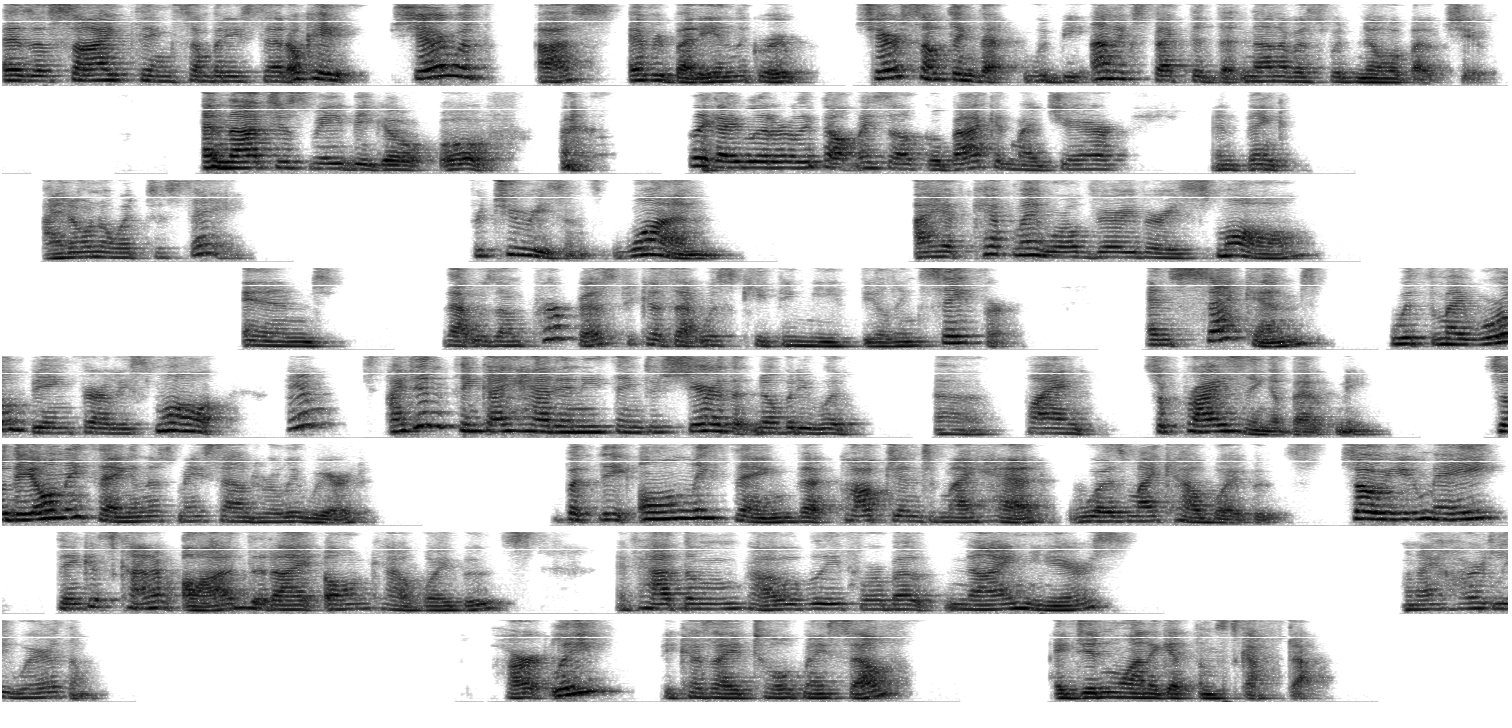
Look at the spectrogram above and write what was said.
as a side thing, somebody said, "Okay, share with us, everybody in the group, share something that would be unexpected that none of us would know about you." And that just made me go, "Oh." like I literally felt myself go back in my chair and think, I don't know what to say for two reasons. One, I have kept my world very, very small and that was on purpose because that was keeping me feeling safer. And second, with my world being fairly small, I, don't, I didn't think I had anything to share that nobody would uh, find surprising about me. So the only thing, and this may sound really weird, but the only thing that popped into my head was my cowboy boots. So you may think it's kind of odd that I own cowboy boots. I've had them probably for about nine years, and I hardly wear them partly because I told myself I didn't want to get them scuffed up.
